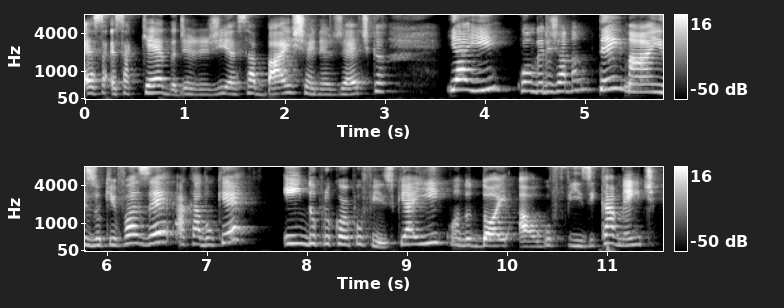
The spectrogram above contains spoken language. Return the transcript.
essa, essa queda de energia, essa baixa energética. E aí, quando ele já não tem mais o que fazer, acaba o quê? Indo para o corpo físico. E aí, quando dói algo fisicamente,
